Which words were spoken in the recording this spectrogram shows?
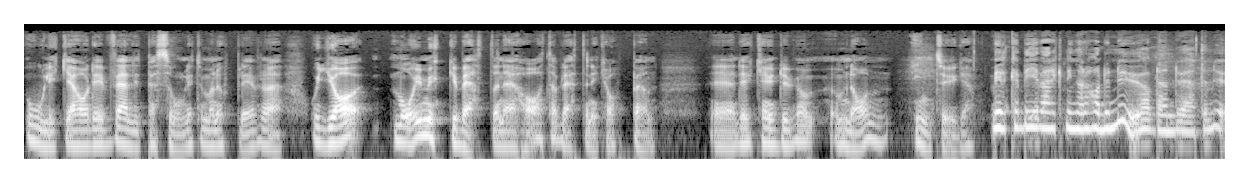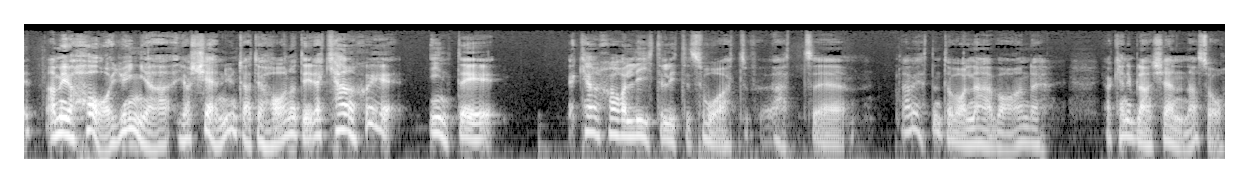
olika och det är väldigt personligt hur man upplever det här. Och jag mår ju mycket bättre när jag har tabletten i kroppen. Eh, Det kan ju du om, om någon intyga. Vilka biverkningar har du nu av den du äter nu? Ja, men jag har ju inga, jag känner ju inte att jag har något. Det kanske är, inte är, jag kanske har lite, lite svårt att, eh, jag vet inte, att vara närvarande. Jag kan ibland känna så.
